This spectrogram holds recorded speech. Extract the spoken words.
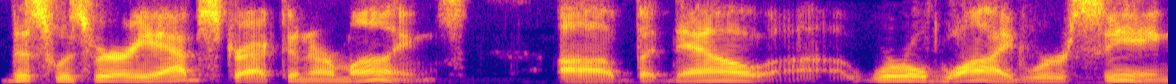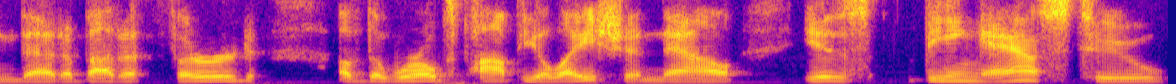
this was very abstract in our minds. Uh, but now, uh, worldwide, we're seeing that about a third of the world's population now is being asked to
